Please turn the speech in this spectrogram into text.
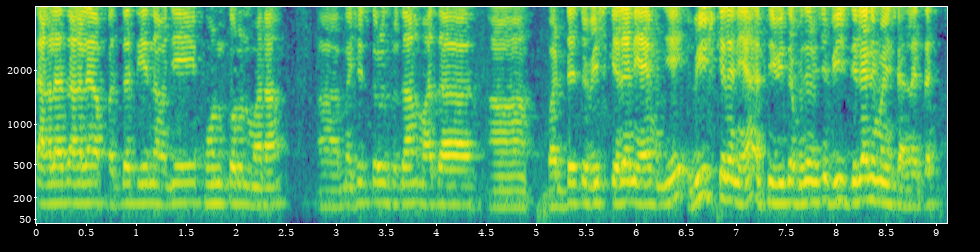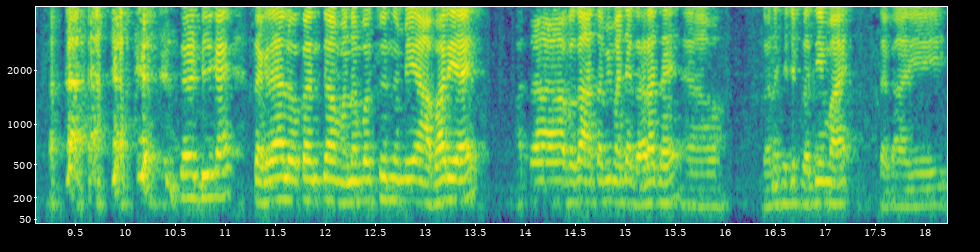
चांगल्या चांगल्या पद्धतीनं म्हणजे फोन करून मला मेसेज करून सुद्धा माझा बर्थडेचं विश केल्याने आहे म्हणजे विश केल्याने आहे टी म्हणजे, म्हणजे विश दिल्याने म्हणशाल नाही तर तर ठीक आहे सगळ्या लोकांचा मनापासून मी आभारी आहे. आता बघा आता मी माझ्या घरात आहे गणेशाची प्रतिमा आहे. सकाळी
